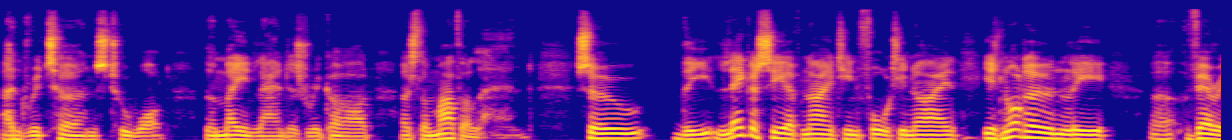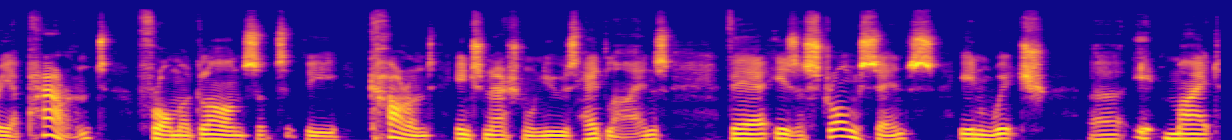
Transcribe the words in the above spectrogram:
and returns to what the mainlanders regard as the motherland. So the legacy of 1949 is not only uh, very apparent from a glance at the current international news headlines, there is a strong sense in which uh, it might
